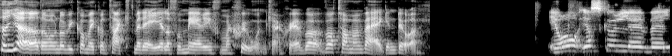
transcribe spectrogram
hur gör de om de vill komma i kontakt med dig eller få mer information kanske? Var, tar man vägen då? Ja, jag skulle väl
